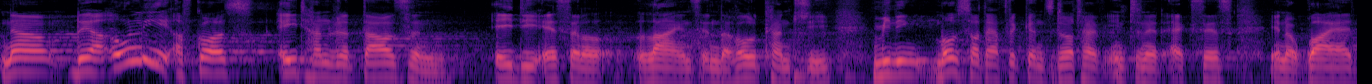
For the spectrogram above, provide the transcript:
Now, there are only, of course, 800,000 ADSL lines in the whole country, meaning most South Africans do not have internet access in a wired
